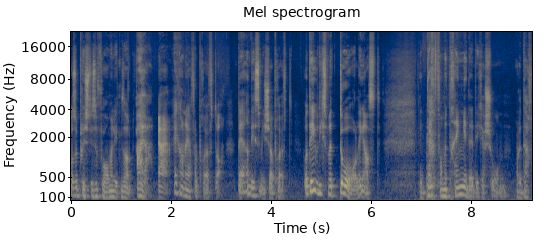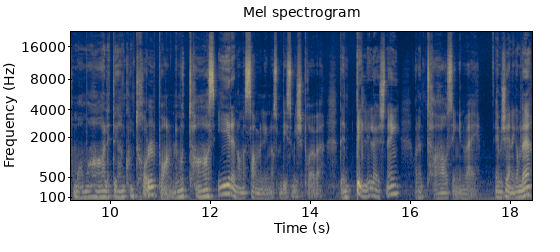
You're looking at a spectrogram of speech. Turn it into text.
og så plutselig så får vi en liten sånn ah, ja, ja, ja, jeg har iallfall prøvd, da. Bedre enn de som ikke har prøvd. Og det er jo de som er dårligst. Det er derfor vi trenger dedikasjon, og det er derfor vi må ha litt kontroll på den. Vi må ta oss i det når vi sammenligner oss med de som ikke prøver. Det er en billig løsning, og den tar oss ingen vei. Er vi ikke enige om det?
